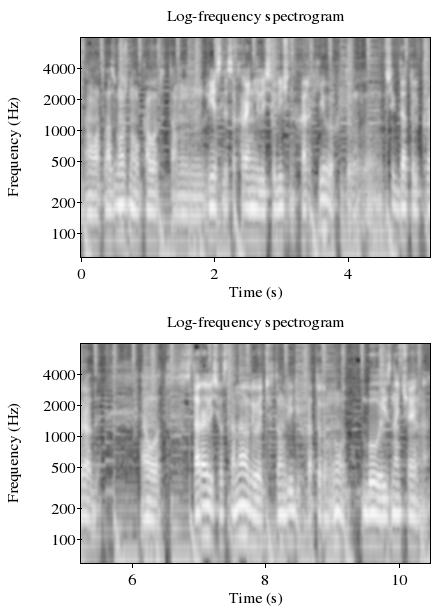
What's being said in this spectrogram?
Вот. Возможно, у кого-то там, если сохранились в личных архивах, то всегда только рады. Вот. Старались восстанавливать в том виде, в котором ну, было изначально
